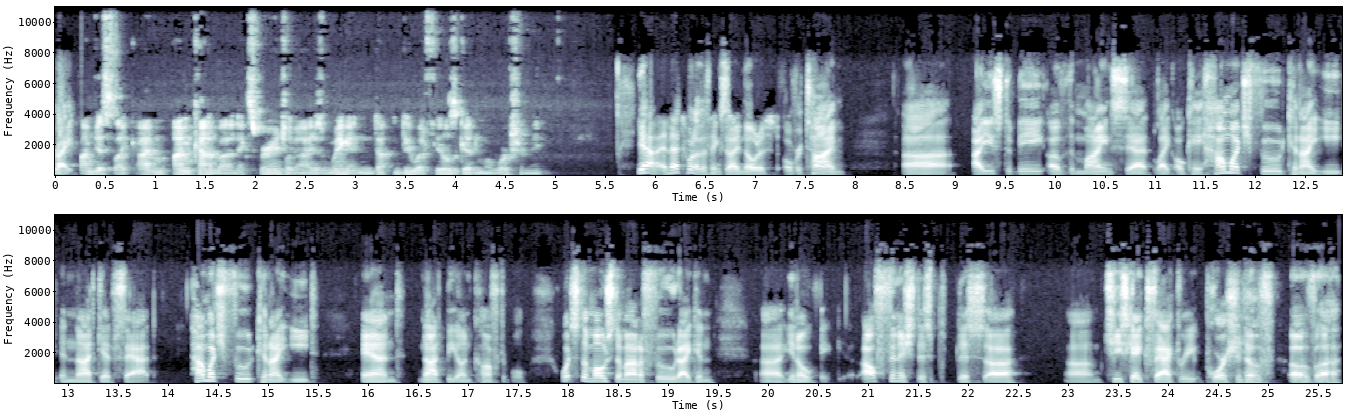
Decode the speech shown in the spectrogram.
Right. I'm just like I'm I'm kind of an experiential guy. I just wing it and do what feels good and what works for me. Yeah, and that's one of the things that I noticed over time. Uh, I used to be of the mindset like, okay, how much food can I eat and not get fat? How much food can I eat and not be uncomfortable? What's the most amount of food I can, uh, you know, I'll finish this this uh, um, cheesecake factory portion of of uh,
